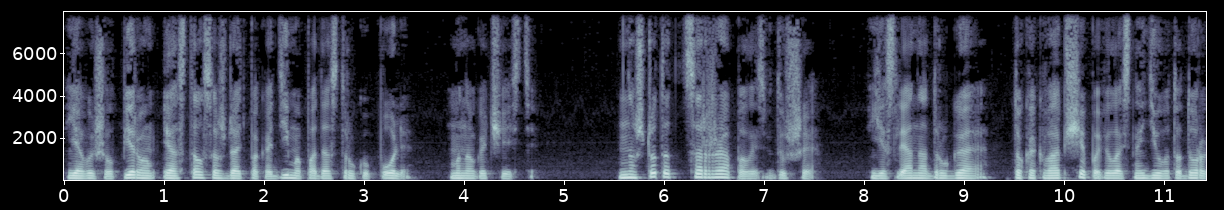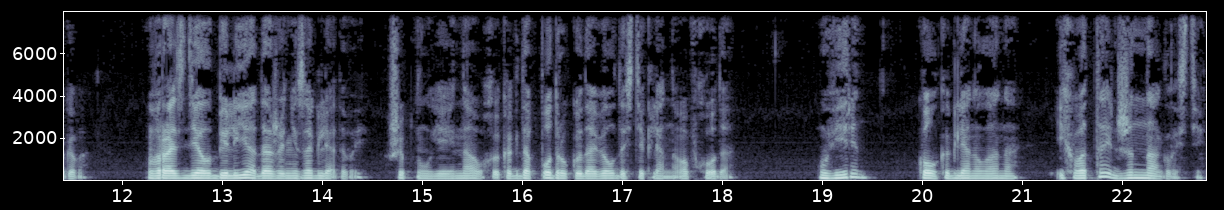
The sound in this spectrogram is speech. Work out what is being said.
Я вышел первым и остался ждать, пока Дима подаст руку Поле. Много чести но что-то царапалось в душе. Если она другая, то как вообще повелась на идиота дорогого? В раздел белья даже не заглядывай, шепнул ей на ухо, когда под руку довел до стеклянного входа. Уверен? Колка глянула она. И хватает же наглости.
